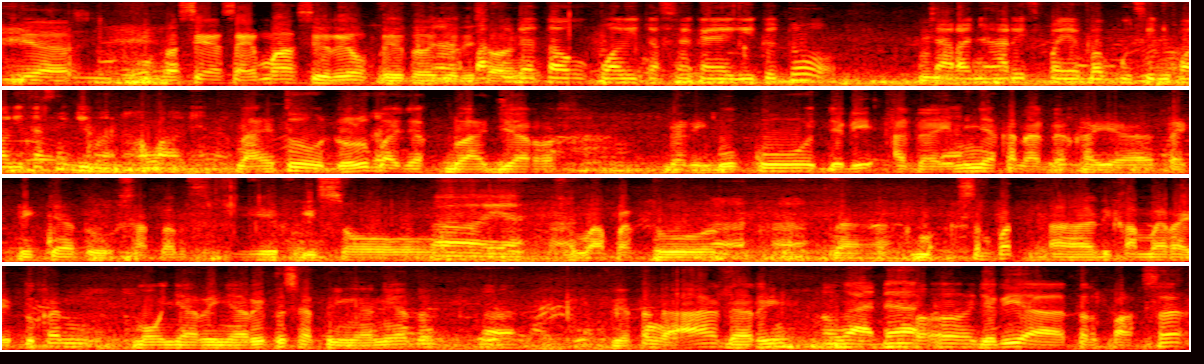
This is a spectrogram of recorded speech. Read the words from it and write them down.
Iya, masih SMA sih real itu Nah, jadi pas soalnya. udah tahu kualitasnya kayak gitu tuh, caranya Hari supaya bagusin kualitasnya gimana awalnya? Nah itu dulu banyak belajar dari buku, jadi ada ininya kan ada kayak tekniknya tuh shutter speed, ISO, Oh iya. sama aperture. Heeh. Nah kem- sempet uh, di kamera itu kan mau nyari-nyari tuh settingannya tuh, Heeh. ternyata nggak ada ri. Oh nggak ada. Heeh, jadi ya terpaksa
